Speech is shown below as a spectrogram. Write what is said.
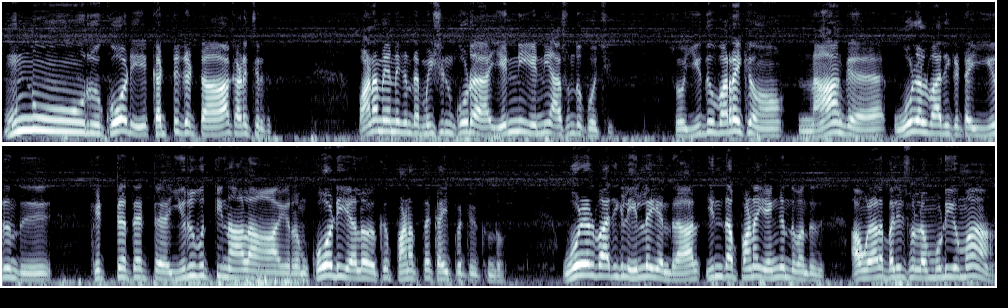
முந்நூறு கோடி கட்டுக்கட்டாக கிடைச்சிருக்கு பணம் எண்ணுகின்ற மிஷின் கூட எண்ணி எண்ணி அசந்து போச்சு. ஸோ இது வரைக்கும் நாங்கள் ஊழல்வாதிக்கிட்ட இருந்து கிட்டத்தட்ட இருபத்தி நாலாயிரம் கோடி அளவுக்கு பணத்தை கைப்பற்றிருக்கின்றோம். ஊழல்வாதிகள் இல்லை என்றால் இந்த பணம் எங்கிருந்து வந்தது? அவங்களால பதில் சொல்ல முடியுமா?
